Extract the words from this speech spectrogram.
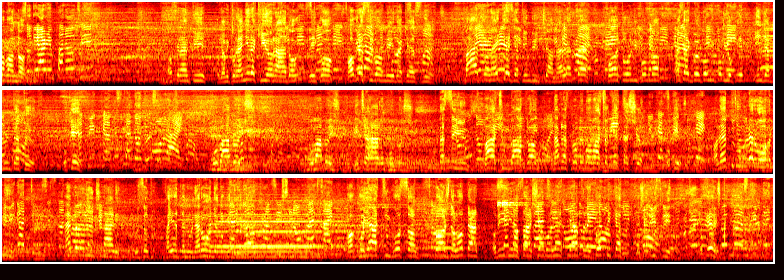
Vannak. So they are in penalty. Azt jelenti, hogy amikor ennyire kijön rád Réka, agresszívan védekezni. Bátran egy-egyet indítsál mellette, fartolni fognak, ezekből dobni fogjuk ingyen büntetőt. Oké? Okay? Továbbra is, továbbra is nincsen három pontos. Beszéljünk, váltsunk bátran, nem lesz probléma, már csak kettes jön. Oké? okay? Ha nem tudunk lerohanni, problem. előtt csinálni, viszont fejetlenül ne rohanjatok előre, akkor játszunk hosszan, tartsd a labdát, a végén a szágsával lehet játszani egy toppiket és egy üszrint. Oké? Okay? Shoulders, if they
